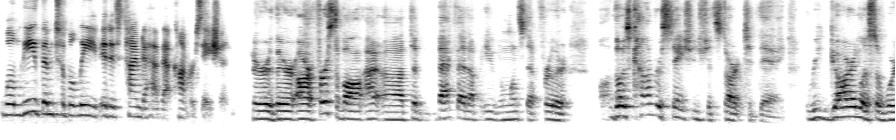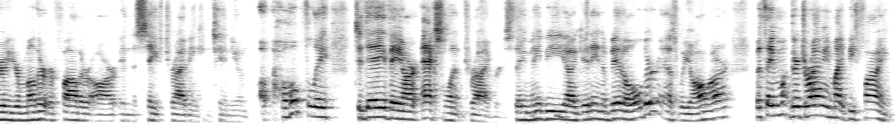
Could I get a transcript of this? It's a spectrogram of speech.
will lead them to believe it is time to have that conversation? Sure, there are. First of all, I, uh, to back that up even one step further, those conversations should start today, regardless of where your mother or father are in the safe driving continuum. Uh, hopefully, today they are excellent drivers. They may be uh, getting a bit older, as we all are, but they, their driving might be fine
